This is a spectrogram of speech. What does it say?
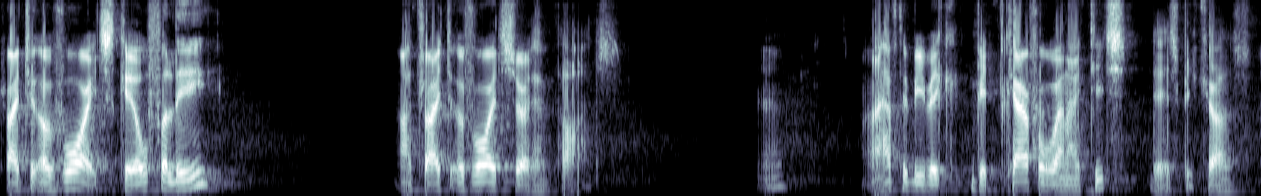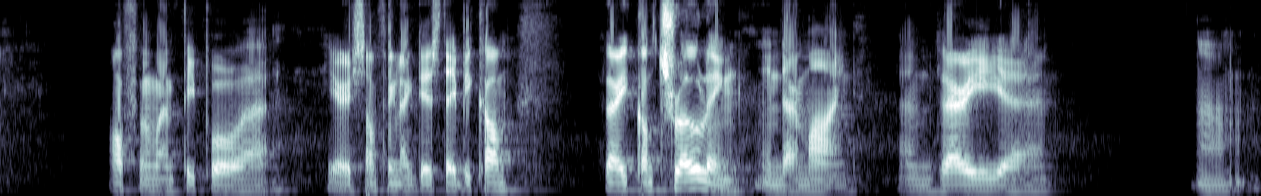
try to avoid skillfully, I try to avoid certain thoughts. Yeah? I have to be a bit, careful when I teach this because often when people uh, hear something like this, they become very controlling in their mind and very uh, um,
